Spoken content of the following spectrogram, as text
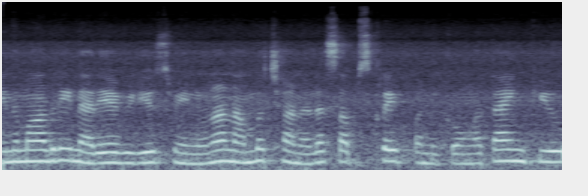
இந்த மாதிரி நிறைய வீடியோஸ் வேணும்னா நம்ம சேனலை சப்ஸ்கிரைப் பண்ணிக்கோங்க. தேங்க்யூ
